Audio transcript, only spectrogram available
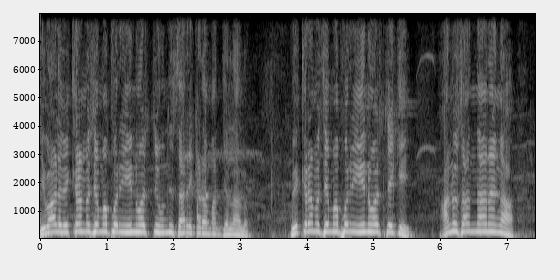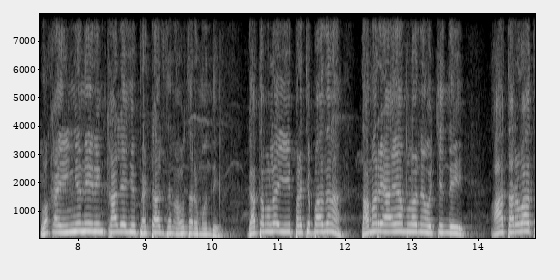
ఇవాళ విక్రమసింహపురి యూనివర్సిటీ ఉంది సార్ ఇక్కడ మన జిల్లాలో. విక్రమసింహపురి యూనివర్సిటీకి అనుసంధానంగా ఒక ఇంజనీరింగ్ కాలేజీ పెట్టాల్సిన అవసరం ఉంది. గతంలో ఈ ప్రతిపాదన తమరి హయాంలోనే వచ్చింది. ఆ తర్వాత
